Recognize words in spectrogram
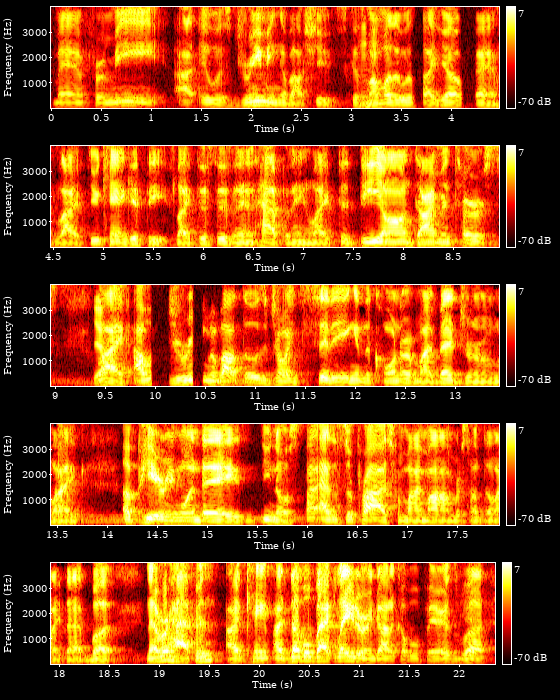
Man, for me, I, it was dreaming about shoes because Mm-hmm. my mother was like, "Yo, man, like you can't get these. Like this isn't happening. Like the Deion Diamond Turfs. Yes. Like I would dream about those joints sitting in the corner of my bedroom, like appearing one day, you know, as a surprise from my mom or something like that. But never happened. I came, I doubled back later and got a couple pairs. But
